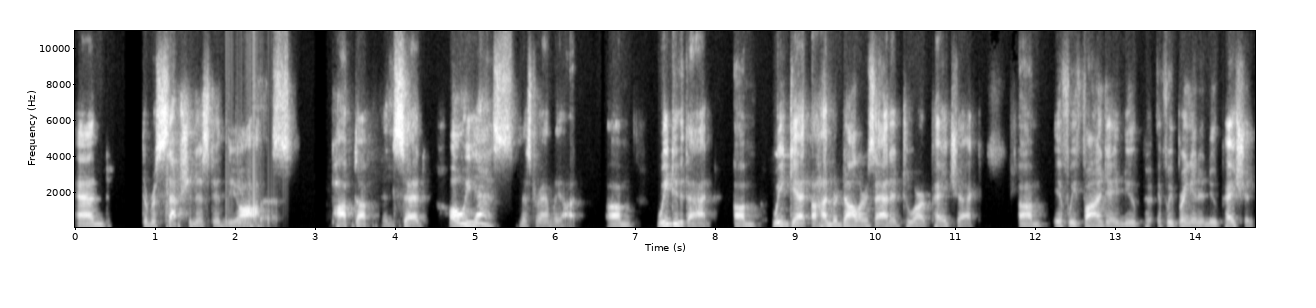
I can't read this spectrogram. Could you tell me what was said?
And the receptionist in the office popped up and said, Oh, yes, Mr. Anliot. Um, we do that. Um, we get $100 added to our paycheck um, if we find a new, if we bring in a new patient,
